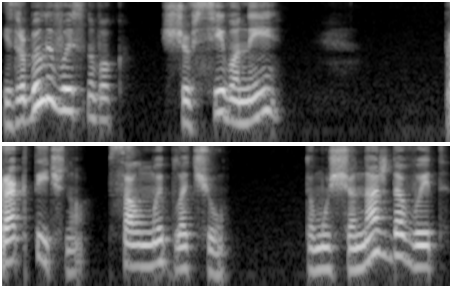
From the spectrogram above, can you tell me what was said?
і зробили висновок, що всі вони практично псалми плачу, тому що наш Давид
